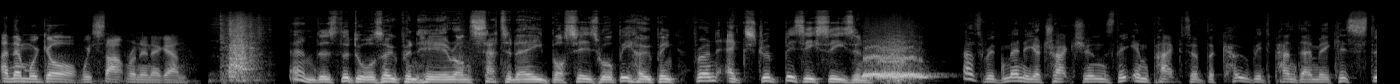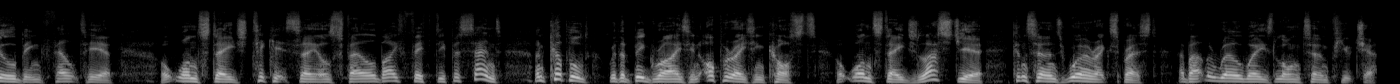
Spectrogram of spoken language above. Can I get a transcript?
and then we go, we start running again. And as the doors open here on Saturday, bosses will be hoping for an extra busy season. As with many attractions, the impact of the COVID pandemic is still being felt here. At one stage, ticket sales fell by 50%, and coupled with a big rise in operating costs, at one stage last year, concerns were expressed about the railway's long term future.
